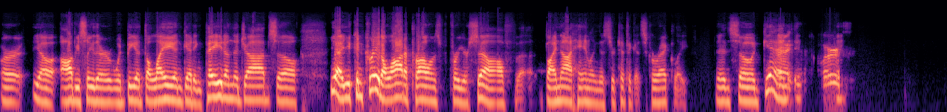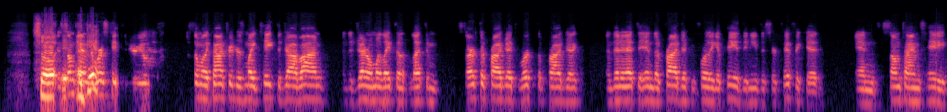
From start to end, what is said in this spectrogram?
or you know obviously there would be a delay in getting paid on the job. So yeah you can create a lot of problems for yourself uh, by not handling the certificates correctly. And so again, it, so sometimes again, the worst case scenario, some of the contractors might take the job on, and the general might like to let them start the project, work the project, and then at the end of the project, before they get paid, they need the certificate. And sometimes, hey,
